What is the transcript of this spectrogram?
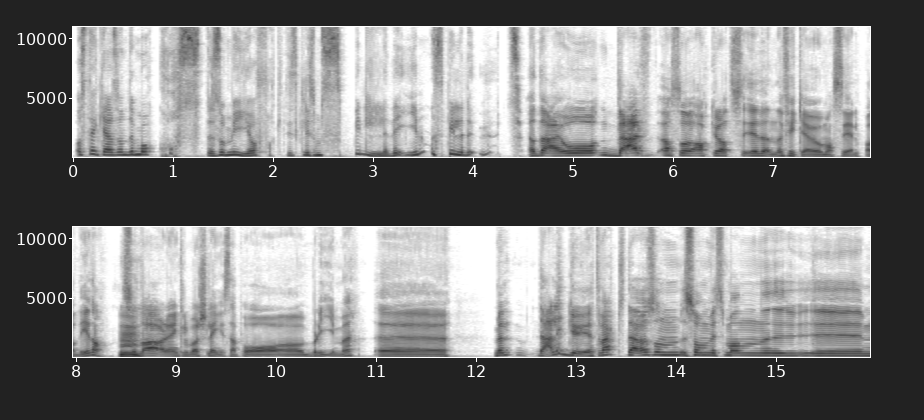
Og så tenker jeg sånn, det må koste så mye å faktisk liksom spille det inn. Spille det ut. Ja, det er jo der, altså, Akkurat i denne fikk jeg jo masse hjelp av de, da. Så da er det egentlig bare å slenge seg på og bli med. Uh, men det er litt gøy etter hvert. Det er jo sånn som hvis man eh,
